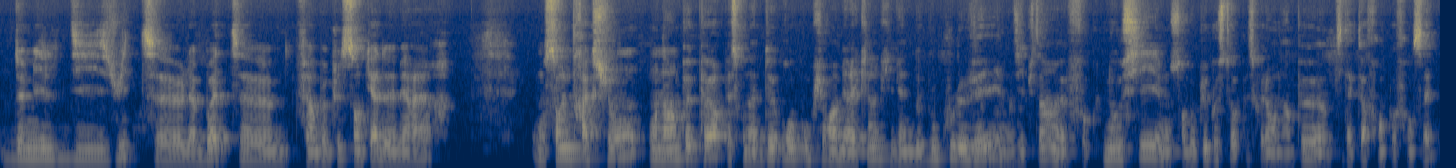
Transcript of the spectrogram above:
2018, euh, la boîte euh, fait un peu plus de 100 cas de MRR on sent une traction, on a un peu peur parce qu'on a deux gros concurrents américains qui viennent de beaucoup lever on se dit putain, faut que nous aussi on soit un peu plus costaud parce que là on est un peu un petit acteur franco-français.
